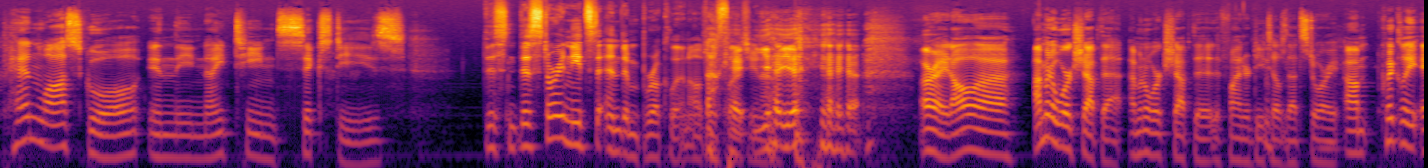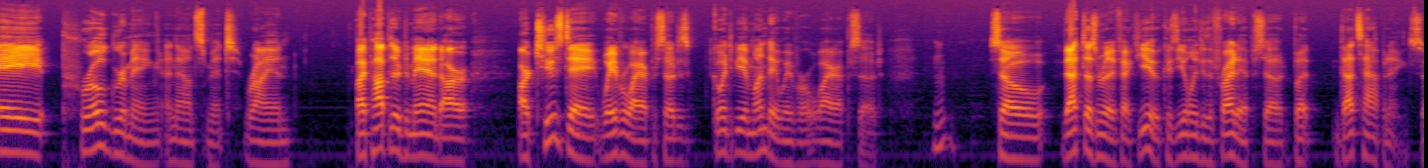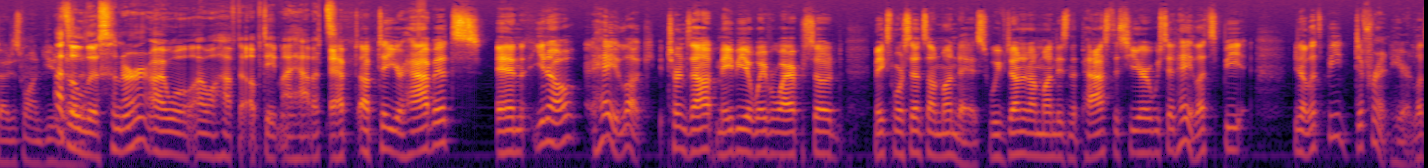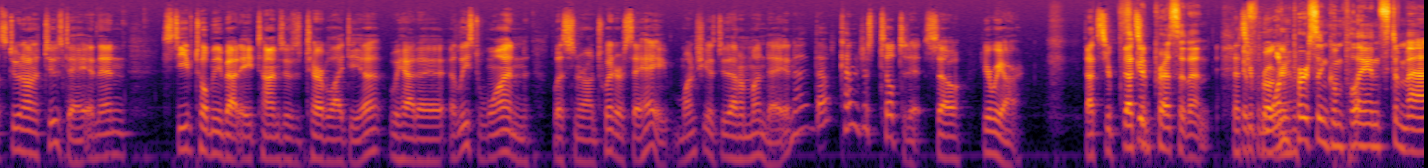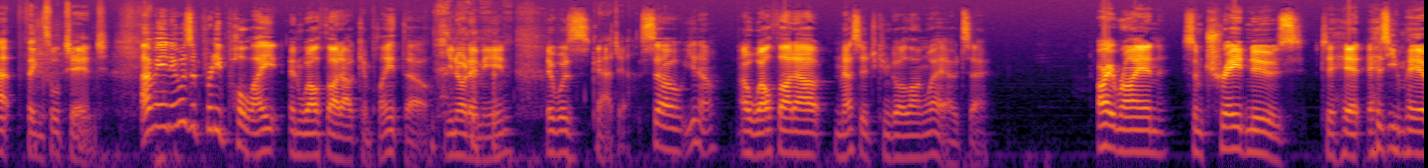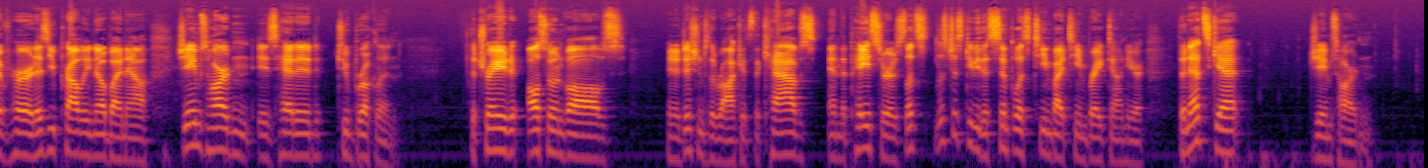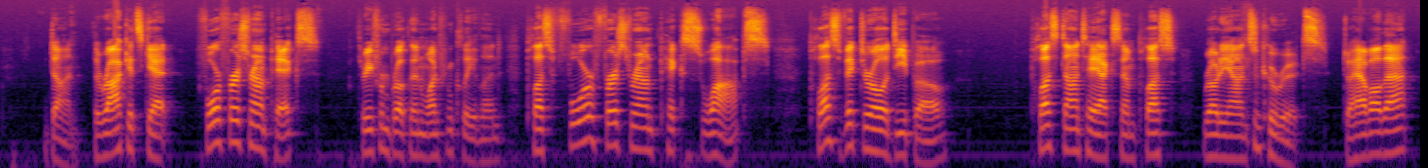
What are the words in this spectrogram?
Penn Law School in the nineteen sixties. This this story needs to end in Brooklyn. I'll just let you know. Yeah, yeah, yeah, yeah. All right, I'll. Uh, I'm gonna workshop that. I'm gonna workshop the, the finer details of that story. Um, quickly, a programming announcement, Ryan. By popular demand, our our Tuesday waiver wire episode is going to be a Monday waiver wire episode. Hmm. So that doesn't really affect you because you only do the Friday episode, but that's happening. So I just wanted you to As a that. listener, I will I will have to update my habits. Up- update your habits and you know hey look it turns out maybe a waiver wire episode makes more sense on mondays we've done it on mondays in the past this year we said hey let's be you know let's be different here let's do it on a tuesday and then steve told me about eight times it was a terrible idea we had a, at least one listener on twitter say hey why don't you guys do that on monday and that, that kind of just tilted it so here we are that's your That's that's good your precedent. that's if your program. one person complains to Matt, things will change. i mean it was a pretty polite and well thought out complaint though you know what i mean it was Gotcha. So, you know, a well thought out message can go a long way, I would say. All right, Ryan, some trade news to hit. As you may have heard, as you probably know by now, James Harden is headed to Brooklyn. The trade also involves, in addition to the Rockets, the Cavs and the Pacers. Let's let's just give you the simplest team by team breakdown here. The Nets get James Harden. Done. The Rockets get four first round picks, three from Brooklyn, one from Cleveland, plus four first round pick swaps, plus Victor Oladipo, plus Dante Exum, plus Rodion Kurucs. Do I have all that?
